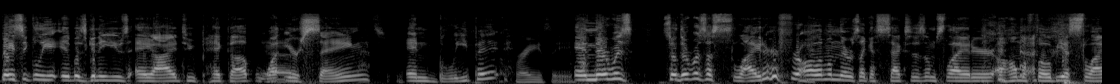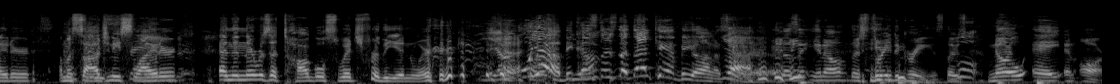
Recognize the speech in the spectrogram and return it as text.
basically, it was gonna use AI to pick up what you're saying That's and bleep it. crazy. And there was so there was a slider for all of them. There was like a sexism slider, a homophobia slider, a misogyny slider, and then there was a toggle switch for the N word. Yep. Well, yeah, because Yep. there's that. That can't be honest. Yeah. It doesn't. You know, there's three degrees. There's Well- no A and R.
